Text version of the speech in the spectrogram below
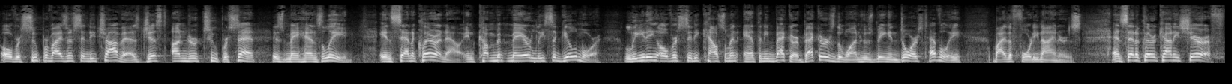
over Supervisor Cindy Chavez. Just under 2% is Mahan's lead. In Santa Clara now, incumbent Mayor Lisa Gillmor leading over City Councilman Anthony Becker. Becker is the one who's being endorsed heavily by the 49ers. And Santa Clara County Sheriff,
